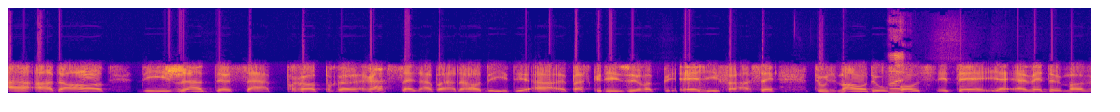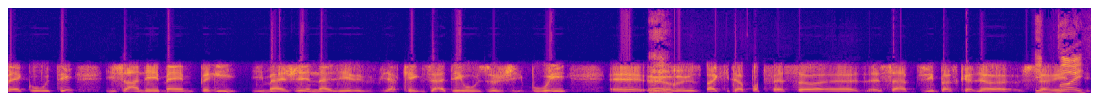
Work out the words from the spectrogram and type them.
en, dehors des gens de sa propre race, des, des, ah, parce que les Européens, les Français, tout le monde, au fond, c'était avait de mauvais côtés. Il s'en est même pris. Imagine aller a quelques années aux Ojibwe. Euh, Heureusement qu'il n'a pas fait ça euh, samedi parce que là, ça aurait, été,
